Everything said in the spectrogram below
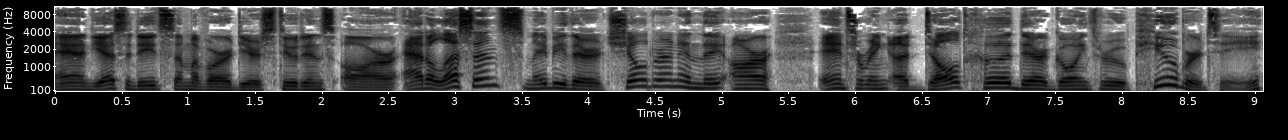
And yes, indeed, some of our dear students are adolescents. Maybe they're children and they are entering adulthood. They're going through puberty.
